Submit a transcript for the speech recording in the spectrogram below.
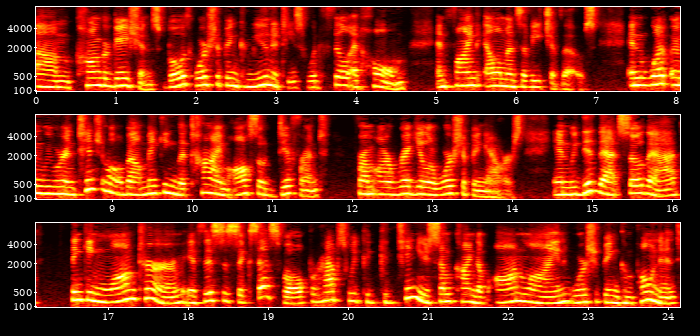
um, congregations, both worshiping communities would feel at home and find elements of each of those. And what, and we were intentional about making the time also different from our regular worshiping hours. And we did that so that thinking long term, if this is successful, perhaps we could continue some kind of online worshiping component,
